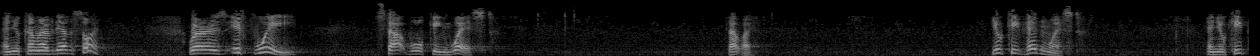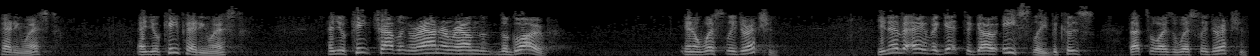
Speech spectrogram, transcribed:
And you'll come over the other side. Whereas if we start walking west, that way, you'll keep heading west. And you'll keep heading west. And you'll keep heading west. And you'll keep travelling around and around the globe in a westerly direction. You never ever get to go easterly because that's always a westerly direction.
